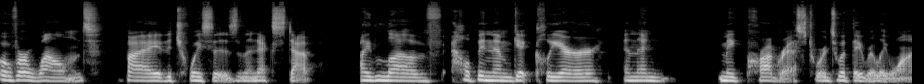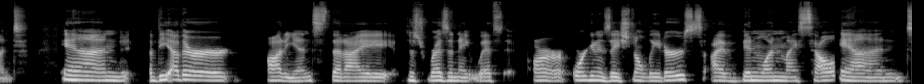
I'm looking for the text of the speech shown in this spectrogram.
overwhelmed by the choices and the next step. I love helping them get clear and then make progress towards what they really want. And the other audience that I just resonate with are organizational leaders. I've been one myself and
